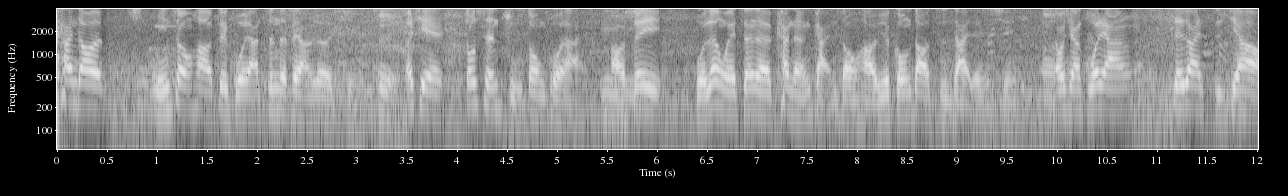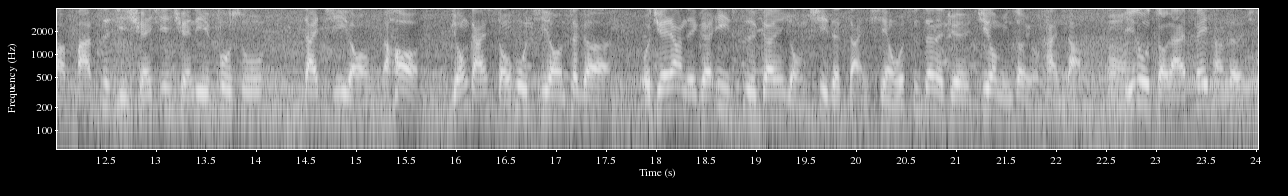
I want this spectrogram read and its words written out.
看到民众哈对国良真的非常热情，是，而且都是很主动过来，啊，所以我认为真的看得很感动哈，因为公道自在人心。那我想国良这段时间哈，把自己全心全力付出在基隆，然后勇敢守护基隆这个。我觉得这样的一个意志跟勇气的展现，我是真的觉得基隆民众有看到，一路走来非常热情，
